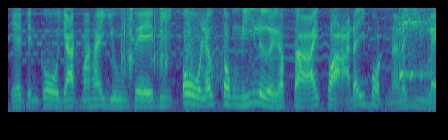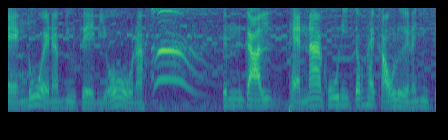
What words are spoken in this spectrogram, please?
เจฟเจนโก้ยัดมาให้ยูเซบีโอแล้วตรงนี้เลยครับซ้ายขวาได้หมดนะ แล้วยิงแรงด้วยนะครับยูเซบีโอนะเป็นการแผนหน้าคู่นี้ต้องให้เขาเลยนะยูเซ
